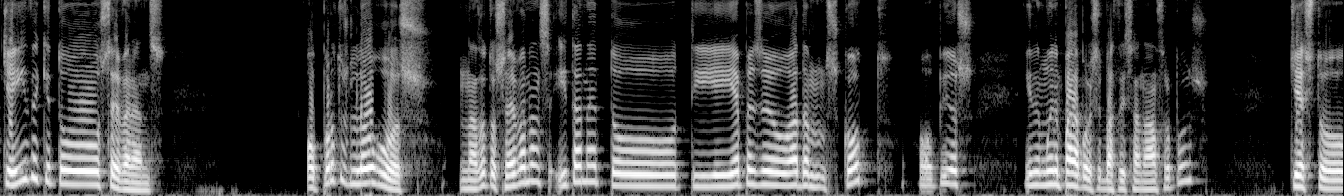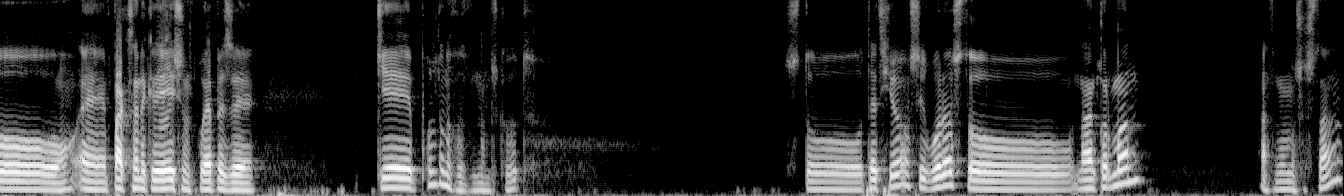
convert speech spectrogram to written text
Και είδα και το Severance. Ο πρώτος λόγος να δω το Severance ήταν το ότι έπαιζε ο Adam Scott, ο οποίος είναι, μου είναι πάρα πολύ συμπαθής σαν άνθρωπος. Και στο ε, Parks and Recreations που έπαιζε και πολύ τον έχω δει τον Adam Scott; Στο τέτοιο σίγουρα στο Anchorman αν θυμάμαι σωστά.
